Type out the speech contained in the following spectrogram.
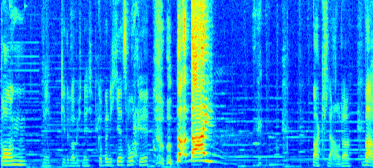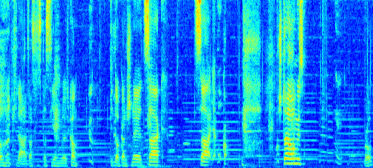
Bong. Nee, geht glaube ich nicht. Ich glaube, wenn ich jetzt hochgehe. Oh, nein! War klar, oder? War irgendwie klar, dass das passieren wird. Komm. Geht doch ganz schnell. Zack. Zack. Ja, komm. Steuerung ist... Bro.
